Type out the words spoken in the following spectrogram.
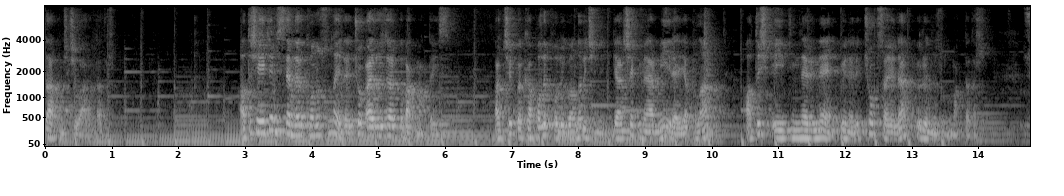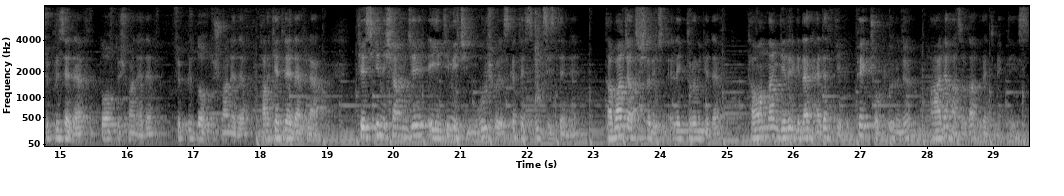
%60 civarındadır. Atış eğitim sistemleri konusunda ise çok ayrıcalıklı bakmaktayız. Açık ve kapalı poligonlar için gerçek mermi ile yapılan atış eğitimlerine yönelik çok sayıda ürünümüz bulunmaktadır. Sürpriz hedef, dost düşman hedef, sürpriz dost düşman hedef, hareketli hedefler, keskin nişancı eğitimi için vuruş ve ıska tespit sistemi, tabanca atışları için elektronik hedef, tavandan gelir gider hedef gibi pek çok ürünü hali hazırda üretmekteyiz.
